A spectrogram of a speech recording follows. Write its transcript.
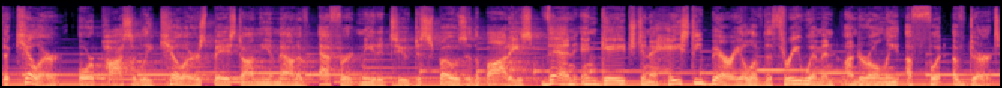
The killer, or possibly killers based on the amount of effort needed to dispose of the bodies, then engaged in a hasty burial of the three women under only a foot of dirt,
